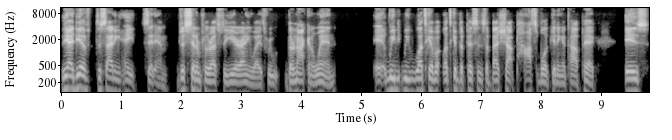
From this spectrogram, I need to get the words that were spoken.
the idea of deciding, hey, sit him, just sit him for the rest of the year, anyways. We they're not going to win. It, eh, we we let's give let's give the Pistons the best shot possible at getting a top pick. Is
